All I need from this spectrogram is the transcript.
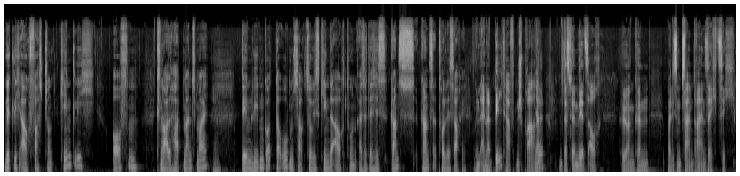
wirklich auch fast schon kindlich, offen, knallhart manchmal, ja. dem lieben Gott da oben sagt, so wie es Kinder auch tun. Also das ist ganz, ganz eine tolle Sache. In einer bildhaften Sprache, ja. das werden wir jetzt auch hören können bei diesem Psalm 63.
